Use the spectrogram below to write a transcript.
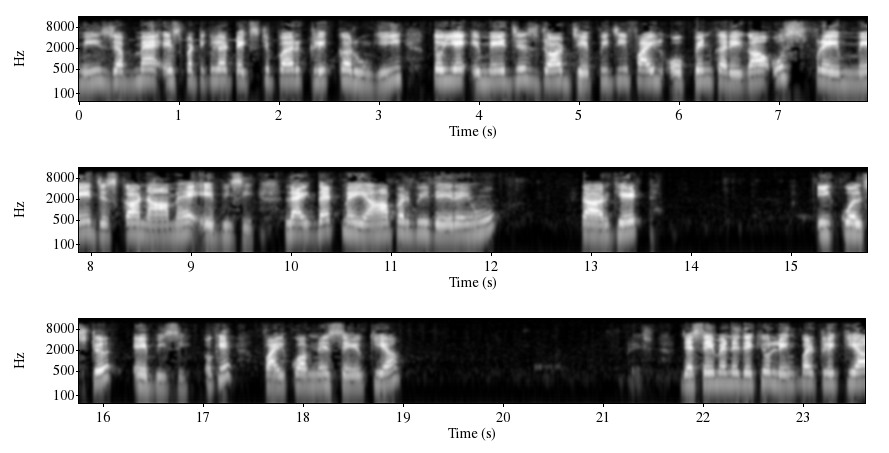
means जब मैं इस पर्टिकुलर टेक्स्ट पर क्लिक करूँगी तो ये images dot JPG file open करेगा उस फ्रेम में जिसका नाम है एबीसी लाइक दैट मैं यहाँ पर भी दे रही हूँ target equals to ABC okay file को हमने सेव किया। जैसे ही मैंने देखियो लिंक पर क्लिक किया,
